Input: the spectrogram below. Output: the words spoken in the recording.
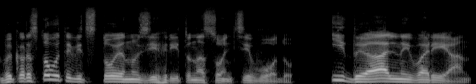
використовуйте відстояну зігріту на сонці воду. Ідеальний варіант.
